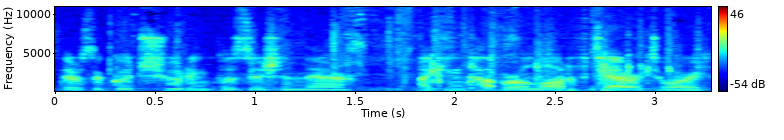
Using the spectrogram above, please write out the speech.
There's a good shooting position there. I can cover a lot of territory.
